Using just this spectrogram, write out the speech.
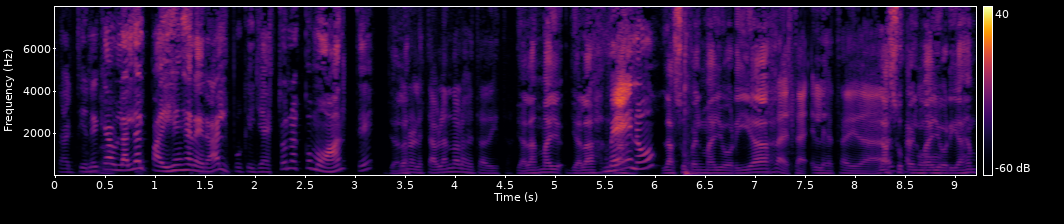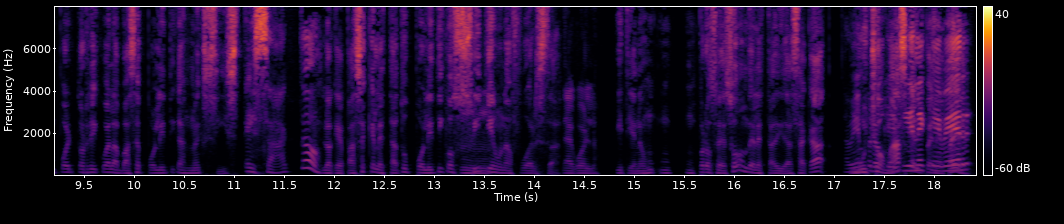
O sea, tiene que hablarle al país en general, porque ya esto no es como antes. Ya, Bueno, le está hablando a los estadistas. ya las, mayo- ya las, Menos. las, las supermayorías, La, esta- la estadidad las supermayorías en Puerto Rico de las bases políticas no existen. Exacto. Lo que pasa es que el estatus político sí tiene una fuerza De acuerdo. y tiene un, un- proceso donde la estadidad saca bien, mucho pero ¿qué más tiene que que, el PNP. ver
